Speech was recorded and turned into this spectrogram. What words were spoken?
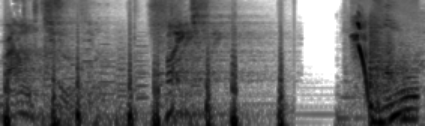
Round two. Música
